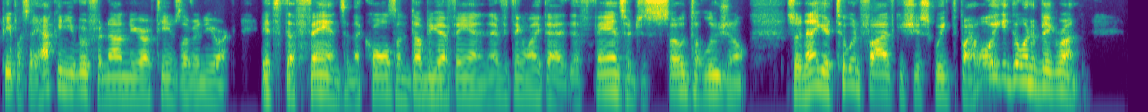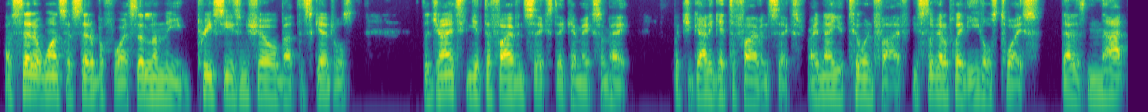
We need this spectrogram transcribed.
People say, "How can you root for non-New York teams living in New York?" It's the fans and the calls on WFAN and everything like that. The fans are just so delusional. So now you're two and five because you squeaked by. Oh, you can go on a big run. I've said it once. I said it before. I said it on the preseason show about the schedules. The Giants can get to five and six. They can make some hay, but you got to get to five and six. Right now, you're two and five. You still got to play the Eagles twice. That is not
